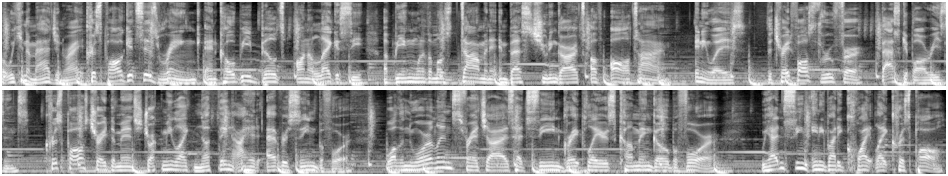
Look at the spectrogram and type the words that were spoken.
but we can imagine, right? Chris Paul gets his ring, and Kobe builds on a legacy of being one of the most dominant and best shooting guards of all time. Anyways, the trade falls through for basketball reasons. Chris Paul's trade demand struck me like nothing I had ever seen before. While the New Orleans franchise had seen great players come and go before, we hadn't seen anybody quite like Chris Paul.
